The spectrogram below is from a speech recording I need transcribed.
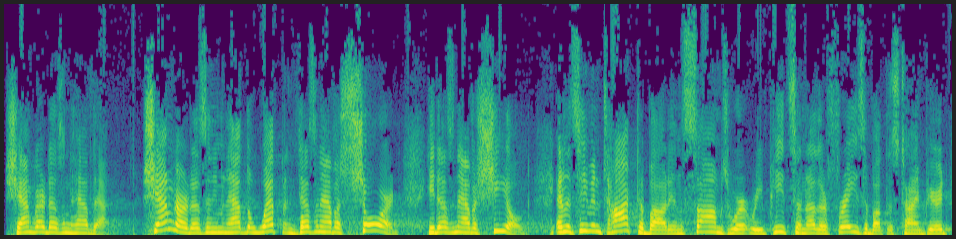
Shamgar doesn't have that. Shamgar doesn't even have the weapon, doesn't have a sword, he doesn't have a shield. And it's even talked about in Psalms where it repeats another phrase about this time period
